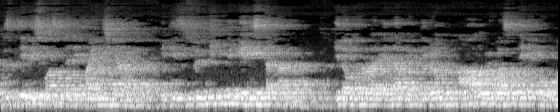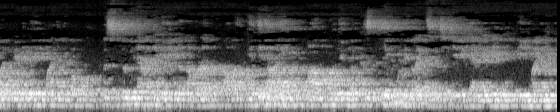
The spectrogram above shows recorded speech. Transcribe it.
ക്രിസ്തീയ വിശ്വാസത്തെ ഡിഫൈൻ ചെയ്യാറുണ്ട് it is swimming against the current ഈ ലോകത്തിലുള്ള എല്ലാ വ്യക്തികളും ആ ഒരു വശത്തേക്ക് പോകുവാൻ വേണ്ടി തീരുമാനിക്കുമ്പോൾ ക്രിസ്തുവിനെ അനുകരിക്കുന്ന നമ്മൾ അവർക്കെതിരായി ആ മൂല്യങ്ങൾ ക്രിസ്തീയ മൂല്യങ്ങൾ അനുസരിച്ച് ജീവിക്കാൻ വേണ്ടി തീരുമാനിക്കുകയാണ്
